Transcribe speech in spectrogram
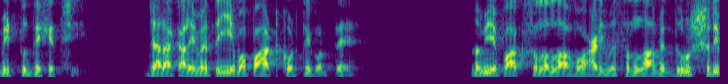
মৃত্যু দেখেছি। যারা কালিমাতে বা পাঠ করতে করতে, নবী পাক সাল্লাহ আলী সাল্লামের দুরুশ্বরী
